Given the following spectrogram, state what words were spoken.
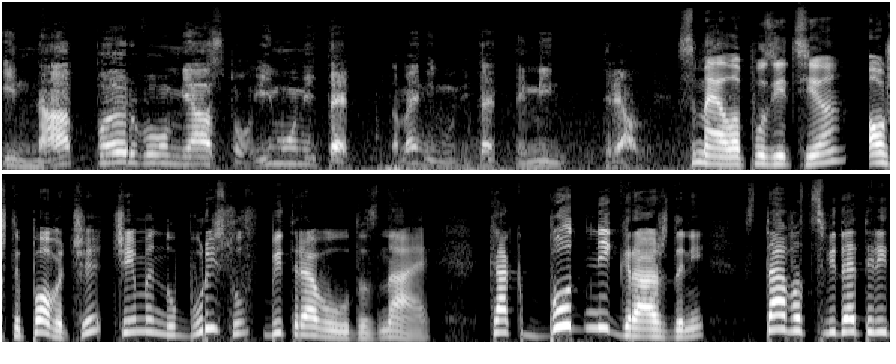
И на първо място имунитет. На мен имунитет не ми трябва. Смела позиция, още повече, че именно Борисов би трябвало да знае как будни граждани стават свидетели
